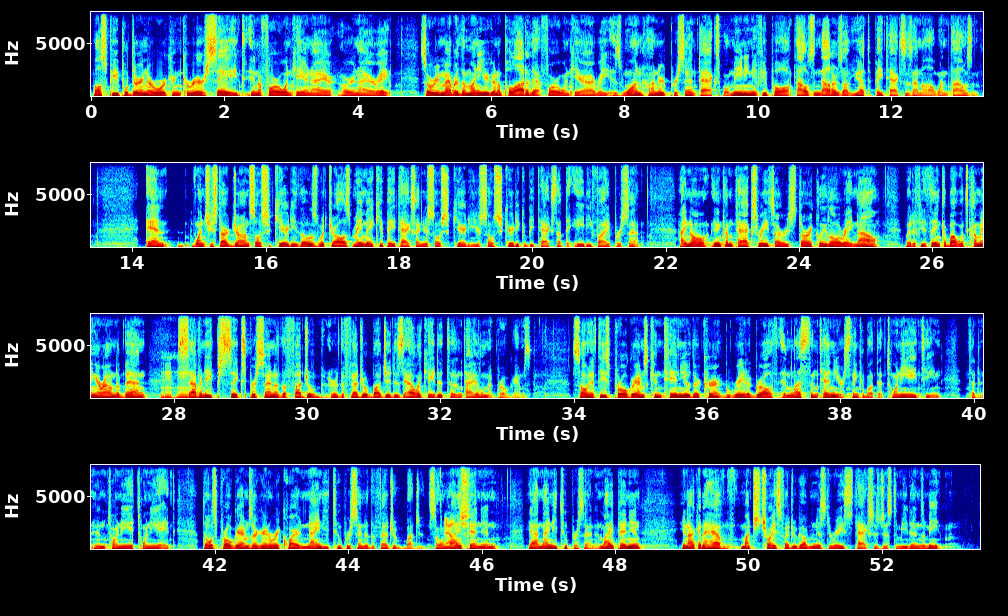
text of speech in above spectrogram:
most people during their working career saved in a 401k or an IRA. So remember, the money you're going to pull out of that 401k IRA is 100% taxable. Meaning, if you pull $1,000 out, you have to pay taxes on all 1,000. And once you start drawing Social Security, those withdrawals may make you pay tax on your Social Security. Your Social Security could be taxed up to 85%. I know income tax rates are historically low right now, but if you think about what's coming around the bend, mm-hmm. 76% of the federal or the federal budget is allocated to entitlement programs. So if these programs continue their current rate of growth in less than 10 years, think about that, 2018 to in 2028, those programs are going to require 92% of the federal budget. So in Ouch. my opinion, yeah, 92%. In my opinion, you're not going to have much choice, federal government, is to raise taxes just to meet ends meet.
